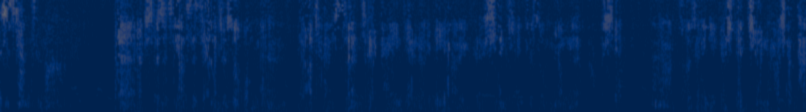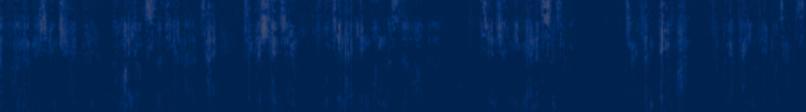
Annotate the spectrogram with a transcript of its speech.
是这样子吗？呃，事是这样，是这样，就是我们要产生这个感应电流，一定要一个线圈，就是我们用的导线，然后做成一个线圈，然后像弹簧那个线圈，然后有磁铁呢，在这个线圈附近来运动的时候呢，线圈里面的磁场产生变化，就会有感应电流产生。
